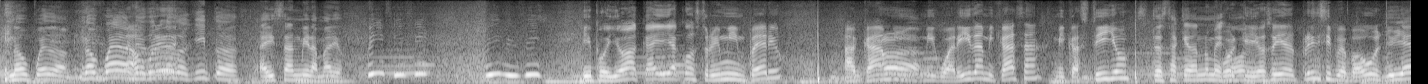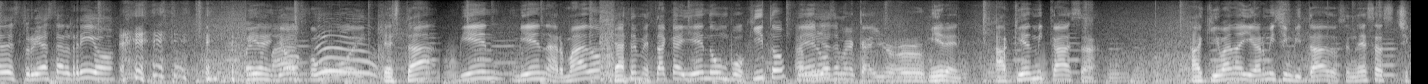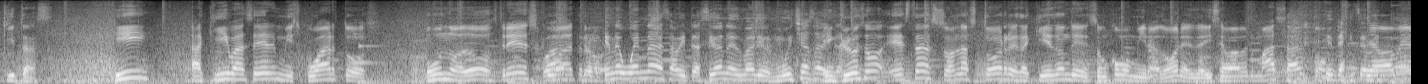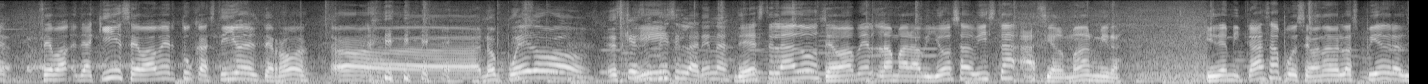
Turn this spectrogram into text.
No puedo, no puedo No puede. los ojitos. Ahí están, mira, Mario. Y pues yo acá ya construí mi imperio. Acá Ah. mi, mi guarida, mi casa, mi castillo. Te está quedando mejor. Porque yo soy el príncipe, Paul. Yo ya destruí hasta el río. Miren yo cómo voy. Está bien, bien armado. Ya se me está cayendo un poquito, A mí pero ya se me cayó. miren, aquí es mi casa. Aquí van a llegar mis invitados en esas chiquitas. Y aquí va a ser mis cuartos. Uno, dos, tres, cuatro. Tiene buenas habitaciones, Mario. Muchas habitaciones. Incluso estas son las torres, aquí es donde son como miradores, de ahí se va a ver más alto. De ahí se Se va a ver, se va, de aquí se va a ver tu castillo del terror. Ah, no puedo. Es que es difícil la arena. De este lado se va a ver la maravillosa vista hacia el mar, mira. Y de mi casa pues se van a ver las piedras.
